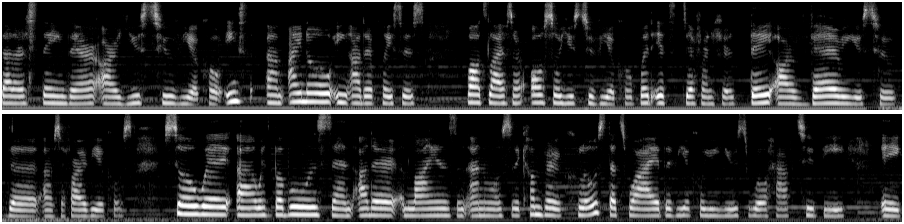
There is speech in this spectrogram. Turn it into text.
that are staying there are used to vehicle. In, um, I know in other places wildlife are also used to vehicle, but it's different here. They are very used to the um, safari vehicles. So with uh, with baboons and other lions and animals, they come very close. That's why the vehicle you use will have to be a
